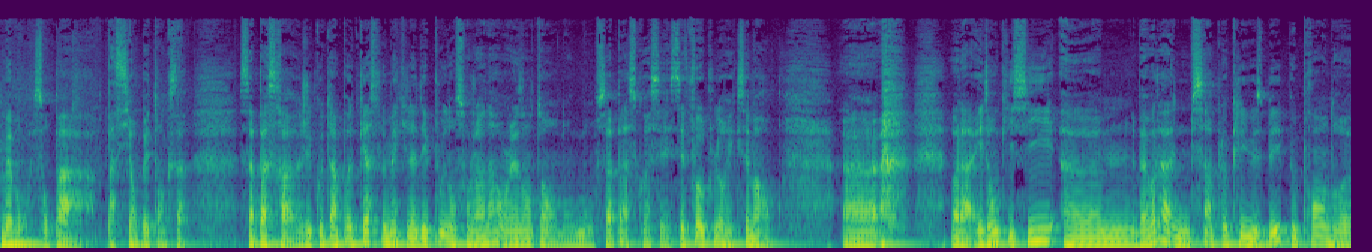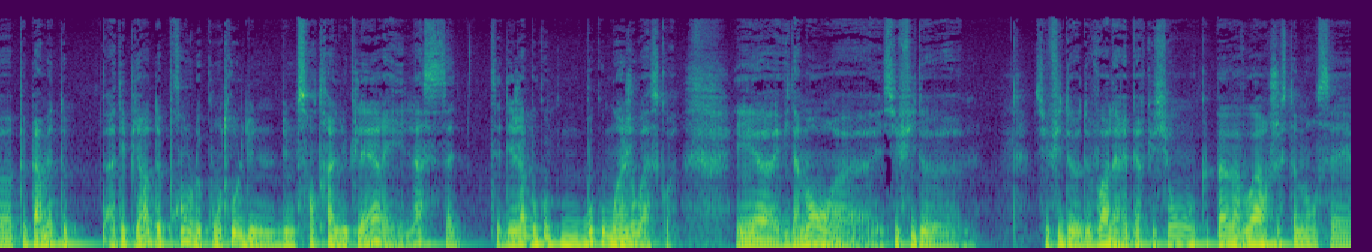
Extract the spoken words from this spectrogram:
Mais bon, ils sont pas pas si embêtants que ça. Ça passera. J'écoute un podcast, le mec il a des poules dans son jardin, on les entend. Donc bon, ça passe quoi. C'est folklorique, c'est marrant. voilà. Et donc ici, ben voilà, une simple clé USB peut prendre, peut permettre de à des pirates de prendre le contrôle d'une centrale nucléaire et là c'est déjà beaucoup, beaucoup moins jouasse quoi. Et euh, évidemment euh, il suffit de suffit de, voir les répercussions que peuvent avoir justement ces,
